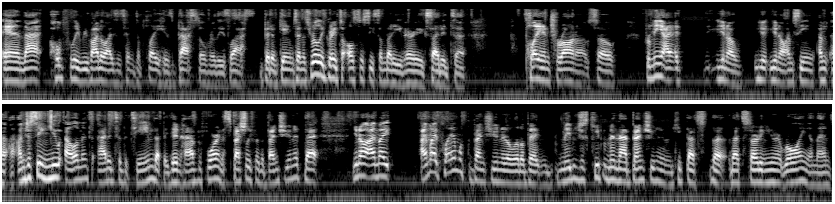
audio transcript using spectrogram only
And that hopefully revitalizes him to play his best over these last bit of games. And it's really great to also see somebody very excited to play in Toronto. So for me, I, you know, you, you, know, I'm seeing, I'm, I'm just seeing new elements added to the team that they didn't have before, and especially for the bench unit that, you know, I might, I might play him with the bench unit a little bit, maybe just keep him in that bench unit and keep that that, that starting unit rolling, and then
